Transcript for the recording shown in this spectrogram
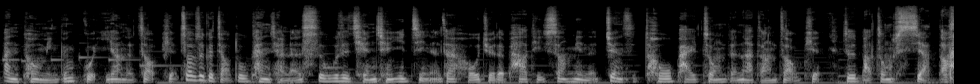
半透明跟鬼一样的照片，照这个角度看起来呢，似乎是前前一集呢在侯爵的 party 上面呢卷子偷拍钟的那张照片，就是把钟吓到的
